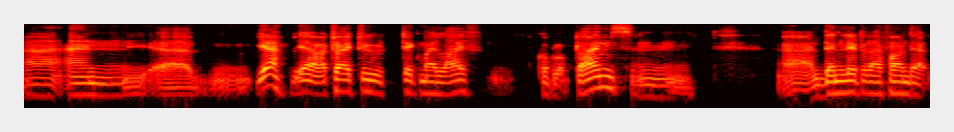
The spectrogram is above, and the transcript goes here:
and uh, yeah yeah i tried to take my life a couple of times and uh, then later i found that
